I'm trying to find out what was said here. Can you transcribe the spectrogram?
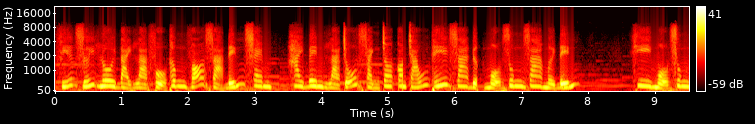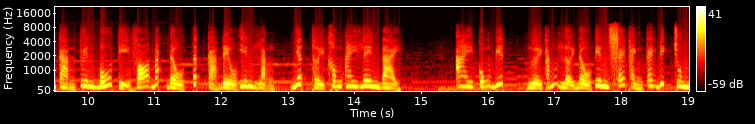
Phía dưới lôi đài là phổ thông võ giả đến xem, hai bên là chỗ dành cho con cháu thế gia được mộ dung gia mời đến. Khi mộ dung càn tuyên bố tỷ võ bắt đầu tất cả đều yên lặng, nhất thời không ai lên đài. Ai cũng biết, người thắng lợi đầu tiên sẽ thành cái đích chung.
